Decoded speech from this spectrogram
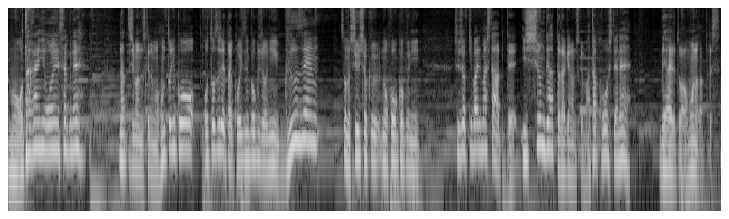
うもうお互いに応援したくねなってしまうんですけども本当にこう訪れた小泉牧場に偶然その就職の報告に就職決まりましたって一瞬出会っただけなんですけどまたこうしてね出会えるとは思わなかったです。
